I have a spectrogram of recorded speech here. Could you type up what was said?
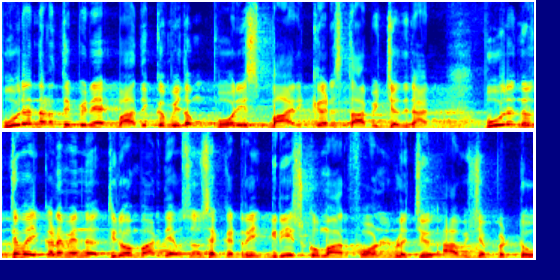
പൂരം നടത്തിപ്പിനെ ബാധിക്കും വിധം പോലീസ് ബാരിക്കേഡ് സ്ഥാപിച്ചതിനാൽ പൂരം നിർത്തിവയ്ക്കണമെന്ന് തിരുവമ്പാടി ദേവസ്വം സെക്രട്ടറി ഗിരീഷ് കുമാർ ഫോണിൽ വിളിച്ച് ആവശ്യപ്പെട്ടു.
